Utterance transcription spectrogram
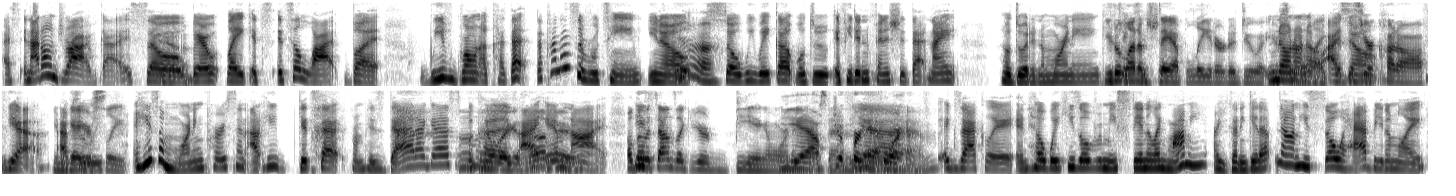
As, and I don't drive, guys. So Yeah. bear like it's it's a lot, but we've grown a cut that that kind of is a routine, you know. Yeah. So we wake up, we'll do if he didn't finish it that night. He'll do it in the morning. You don't let him stay up later to do it. You're no, no, no. Like, I this don't. is your cutoff. Yeah, You get your sleep. And he's a morning person. I, he gets that from his dad, I guess, uh-huh, because Like, I am weird? not. Although He's- it sounds like you're being a morning Yeah, person. for him. Yeah, For him. Exactly. And he'll wait. He's over me standing like, Mommy, are you going to get up now? And he's so happy. And I'm like,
